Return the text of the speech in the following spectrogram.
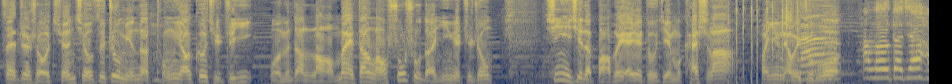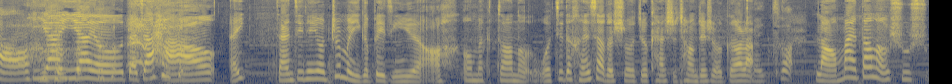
在这首全球最著名的童谣歌曲之一《我们的老麦当劳叔叔》的音乐之中，新一期的宝贝爱阅读节目开始啦！欢迎两位主播。Hello，大家好。咿呀咿呀哟，大家好。哎，咱今天用这么一个背景乐啊，Oh MacDonald，我记得很小的时候就开始唱这首歌了。没错，老麦当劳叔叔。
